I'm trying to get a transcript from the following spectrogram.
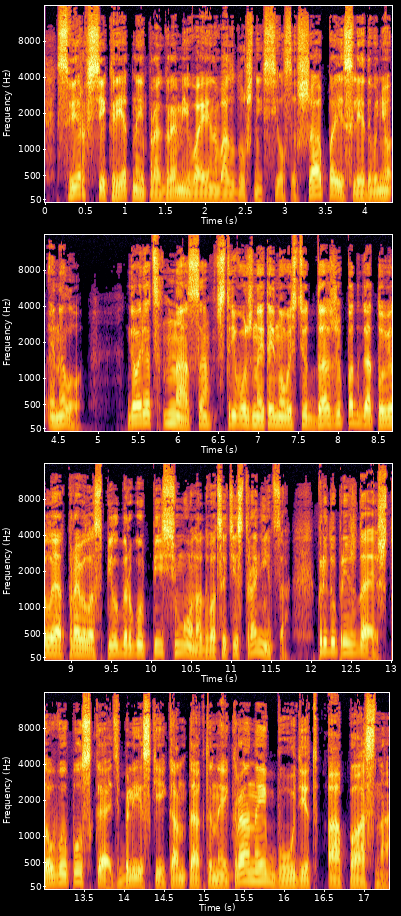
— сверхсекретной программе военно-воздушных сил США по исследованию НЛО. Говорят, НАСА, встревоженная этой новостью, даже подготовила и отправила Спилбергу письмо на 20 страницах, предупреждая, что выпускать близкие контакты на экраны будет опасно.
